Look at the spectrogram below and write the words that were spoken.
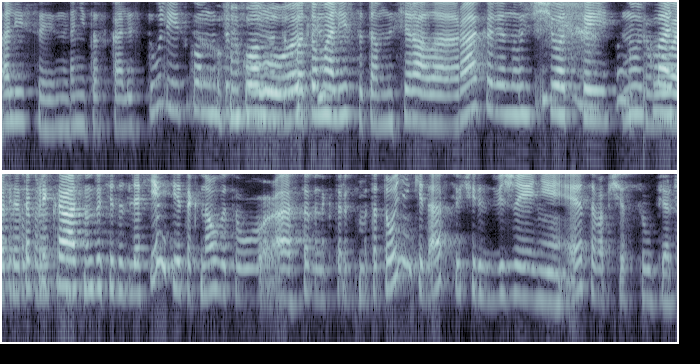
Алисой. Они таскали стулья из комнаты в комнату. Вот. Потом Алиса там натирала раковину щеткой. Ну, вот, классика Это просто. прекрасно. Ну, то есть это для всех деток, но вот у, особенно которые с мототоники, да, все через движение, это вообще супер.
